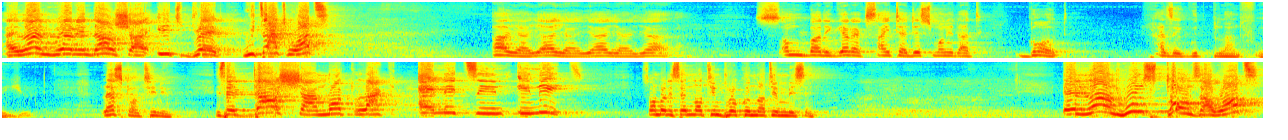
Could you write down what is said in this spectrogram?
A land wherein thou shalt eat bread without what? Ah, yeah, yeah, yeah, yeah, yeah, yeah. Somebody get excited this morning that God has a good plan for you. Let's continue. He said, Thou shalt not lack anything in it. Somebody said, Nothing broken, nothing missing. A land whose stones are what?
